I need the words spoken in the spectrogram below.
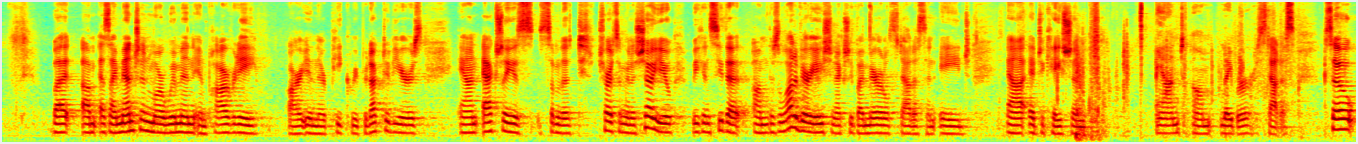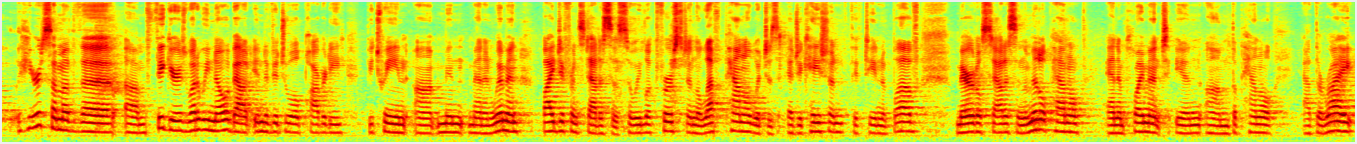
But um, as I mentioned, more women in poverty are in their peak reproductive years. And actually, as some of the charts I'm going to show you, we can see that um, there's a lot of variation actually by marital status and age, uh, education, and um, labor status. So here are some of the um, figures. What do we know about individual poverty between uh, men, men, and women by different statuses? So we look first in the left panel, which is education, 15 above, marital status in the middle panel, and employment in um, the panel at the right.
